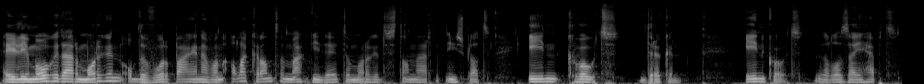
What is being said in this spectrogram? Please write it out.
En jullie mogen daar morgen op de voorpagina van alle kranten, maakt niet uit, de morgen de standaard, het nieuwsblad, één quote drukken. Eén quote, dat is alles dat je hebt.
